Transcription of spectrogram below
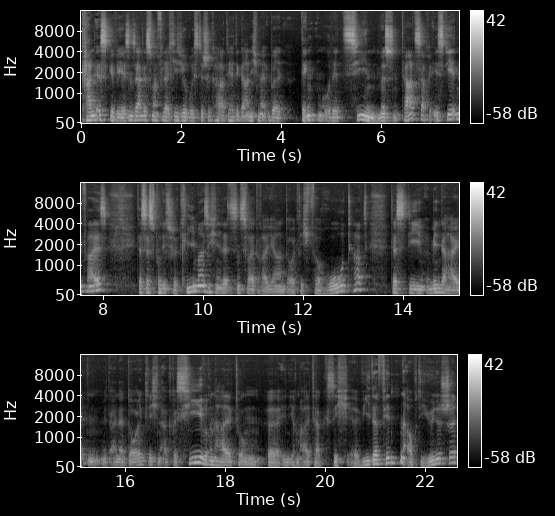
Kann es gewesen sein, dass man vielleicht die juristische Karte hätte gar nicht mehr überdenken oder ziehen müssen? Tatsache ist jedenfalls, dass das politische Klima sich in den letzten zwei, drei Jahren deutlich verroht hat, dass die Minderheiten mit einer deutlichen aggressiveren Haltung äh, in ihrem Alltag sich äh, wiederfinden, auch die jüdische.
